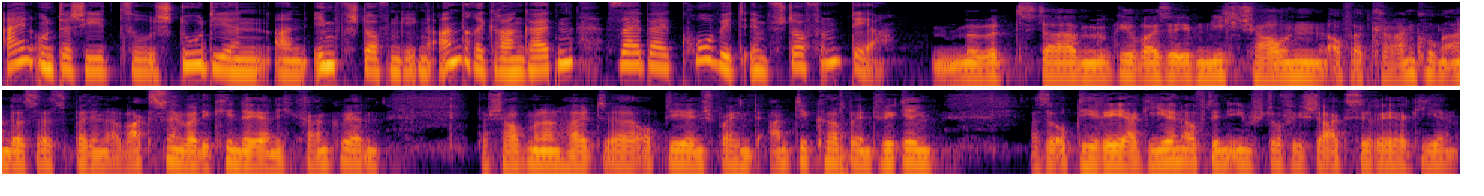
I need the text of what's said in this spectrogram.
Ein Unterschied zu Studien an Impfstoffen gegen andere Krankheiten sei bei Covid-Impfstoffen der. Man wird da möglicherweise eben nicht schauen auf Erkrankungen anders als bei den Erwachsenen, weil die Kinder ja nicht krank werden. Da schaut man dann halt, äh, ob die entsprechend Antikörper entwickeln also ob die reagieren auf den Impfstoff, wie stark sie reagieren.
